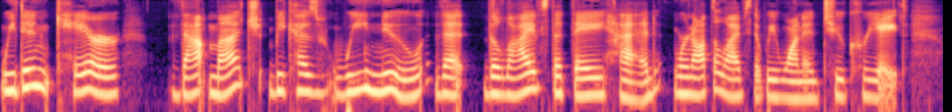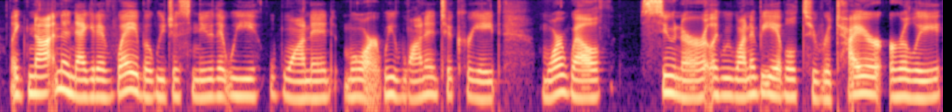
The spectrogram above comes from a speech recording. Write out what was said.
We didn't care that much because we knew that the lives that they had were not the lives that we wanted to create. Like, not in a negative way, but we just knew that we wanted more. We wanted to create more wealth sooner. Like, we want to be able to retire early.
